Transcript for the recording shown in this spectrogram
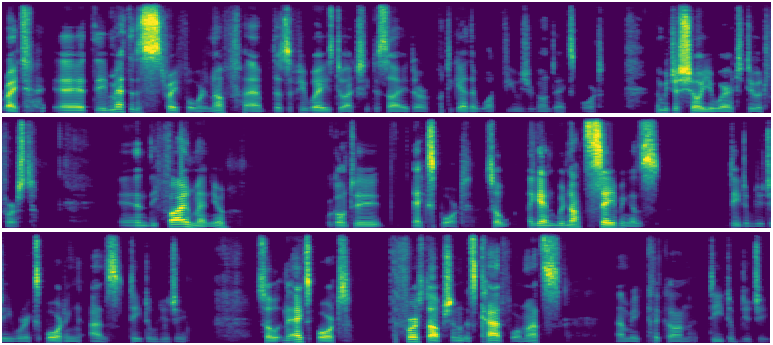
Right, uh, the method is straightforward enough, uh, but there's a few ways to actually decide or put together what views you're going to export. Let me just show you where to do it first. In the File menu, we're going to export. So again, we're not saving as DWG, we're exporting as DWG. So in export, the first option is CAD formats, and we click on DWG.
